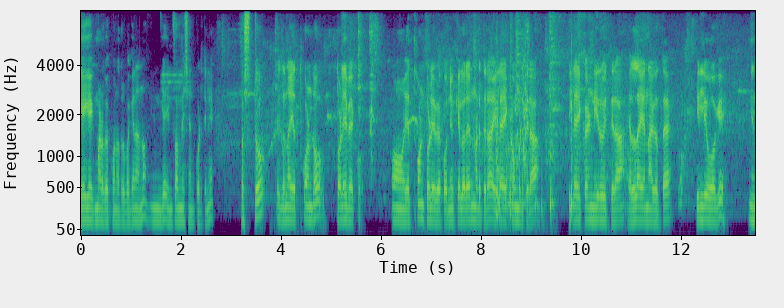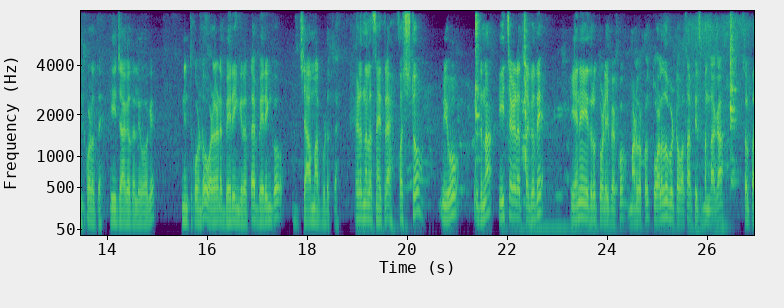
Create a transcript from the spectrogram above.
ಹೇಗೆ ಹೇಗೆ ಮಾಡಬೇಕು ಅನ್ನೋದ್ರ ಬಗ್ಗೆ ನಾನು ನಿಮಗೆ ಇನ್ಫಾರ್ಮೇಷನ್ ಕೊಡ್ತೀನಿ. ಫಸ್ಟು ಇದನ್ನು ಎತ್ಕೊಂಡು ತೊಳಿಬೇಕು. ಎತ್ಕೊಂಡು ತೊಳಿಬೇಕು. ನೀವು ಕೆಲವ್ರು ಏನು ಮಾಡ್ತೀರಾ, ಇಲ್ಲೇ ಇಕ್ಕೊಂಬಿಡ್ತೀರಾ ಇಲ್ಲೇ ಇಕ್ಕೊಂಡು ನೀರು ಇತ್ತೀರಾ ಎಲ್ಲ ಏನಾಗುತ್ತೆ, ಇಲ್ಲಿ ಹೋಗಿ ನಿಂತ್ಕೊಳ್ಳುತ್ತೆ. ಈ ಜಾಗದಲ್ಲಿ ಹೋಗಿ ನಿಂತ್ಕೊಂಡು ಒಳಗಡೆ ಬೇರಿಂಗ್ ಇರುತ್ತೆ. ಬೇರಿಂಗು ಜಾಮ್ ಆಗಿಬಿಡುತ್ತೆ. ಹೇಳಿದ್ನಲ್ಲ ಸ್ನೇಹಿತರೆ, ಫಸ್ಟು ನೀವು ಇದನ್ನು ಈಚೆಗಡೆ ತೆಗೆದು ಏನೇ ಇದ್ರೂ ತೊಳಿಬೇಕು, ಮಾಡಬೇಕು. ತೊಳೆದು ಬಿಟ್ಟು ಹೊಸ ಪೀಸ್ ಬಂದಾಗ ಸ್ವಲ್ಪ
